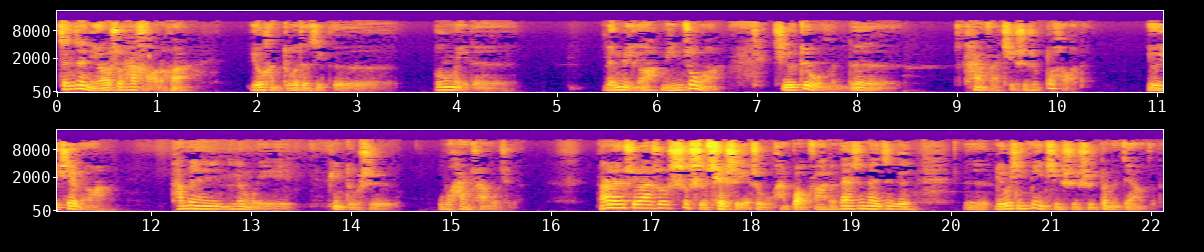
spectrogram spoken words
真正你要说它好的话，有很多的这个欧美的人民啊、民众啊，其实对我们的看法其实是不好的。有一些人啊，他们认为病毒是武汉传过去的。当然，虽然说事实确实也是武汉爆发的，但是呢，这个呃流行病其实是不能这样子的，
